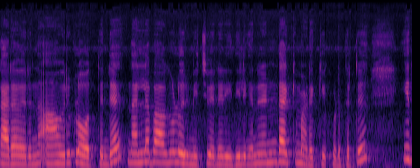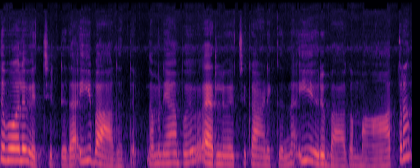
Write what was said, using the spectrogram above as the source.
കര വരുന്ന ആ ഒരു ക്ലോത്തിന്റെ നല്ല ഭാഗങ്ങൾ ഒരുമിച്ച് വരുന്ന രീതിയിൽ ഇങ്ങനെ രണ്ടാക്കി മടക്കി കൊടുത്തിട്ട് ഇതുപോലെ വെച്ചിട്ട് ഇതാ ഈ ഭാഗത്ത് നമ്മൾ ഞാൻ ഇപ്പോൾ വിരൽ വെച്ച് കാണിക്കുന്ന ഈ ഒരു ഭാഗം മാത്രം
